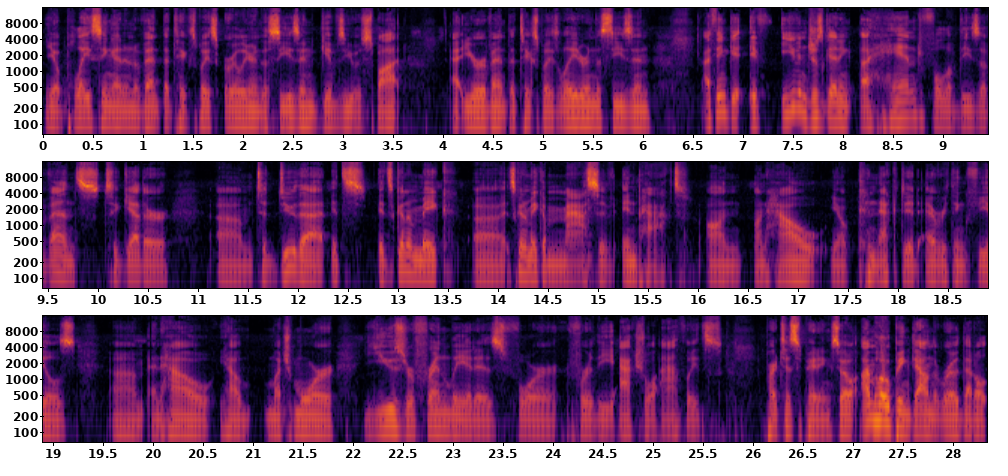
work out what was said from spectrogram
you know, placing at an event that takes place earlier in the season gives you a spot at your event that takes place later in the season. I think if even just getting a handful of these events together um, to do that, it's it's gonna make uh, it's gonna make a massive impact on on how you know connected everything feels um, and how how much more user friendly it is for for the actual athletes participating. So I'm hoping down the road that'll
